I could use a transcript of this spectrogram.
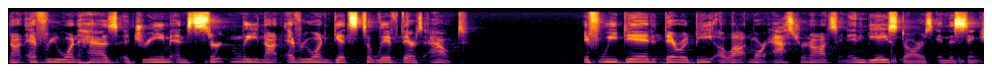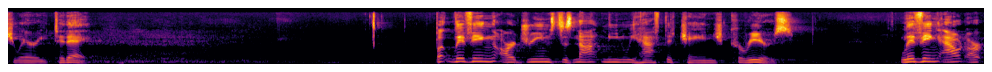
Not everyone has a dream, and certainly not everyone gets to live theirs out. If we did, there would be a lot more astronauts and NBA stars in this sanctuary today. but living our dreams does not mean we have to change careers. Living out our,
